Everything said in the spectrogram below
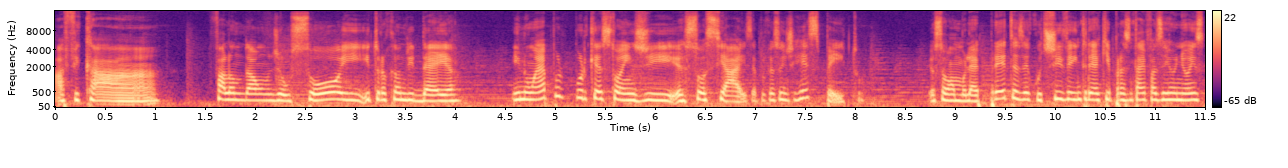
a ficar falando da onde eu sou e, e trocando ideia. E não é por, por questões de, sociais, é por questões de respeito. Eu sou uma mulher preta executiva e entrei aqui para sentar e fazer reuniões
